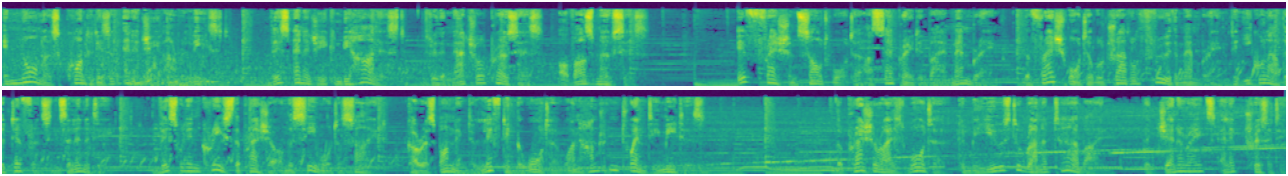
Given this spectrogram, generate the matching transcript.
enormous quantities of energy are released. This energy can be harnessed through the natural process of osmosis. If fresh and salt water are separated by a membrane, the fresh water will travel through the membrane to equal out the difference in salinity. This will increase the pressure on the seawater side, corresponding to lifting the water 120 meters. The pressurized water can be used to run a turbine that generates electricity.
